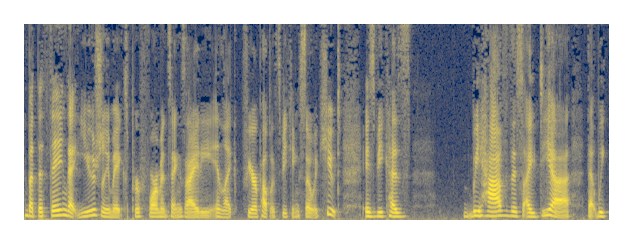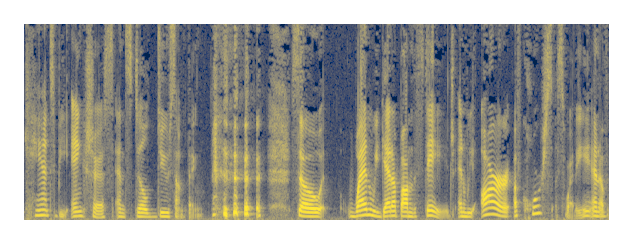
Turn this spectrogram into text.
But the thing that usually makes performance anxiety in like fear of public speaking so acute is because we have this idea that we can't be anxious and still do something. so when we get up on the stage and we are of course sweaty and of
